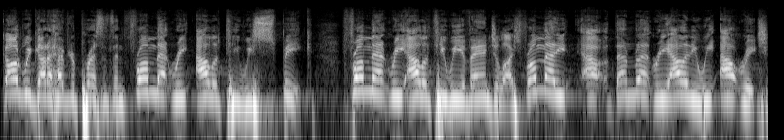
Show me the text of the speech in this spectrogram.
God, we got to have your presence. And from that reality, we speak. From that reality, we evangelize. From that, uh, that reality, we outreach.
